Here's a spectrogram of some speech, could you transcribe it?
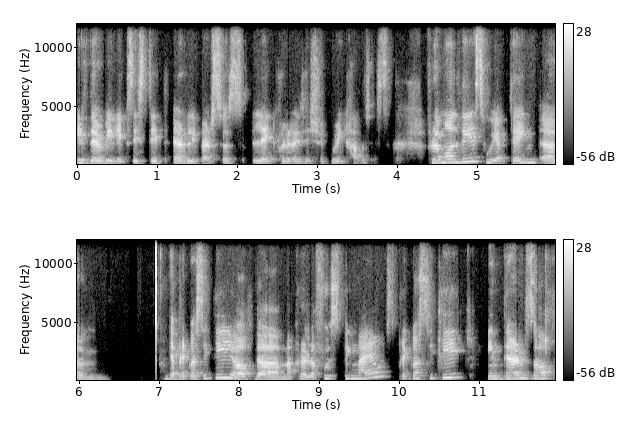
if there really existed early versus late colonization greenhouses. From all this, we obtained um, the precocity of the Macrolophus pygmaeus, precocity in terms of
